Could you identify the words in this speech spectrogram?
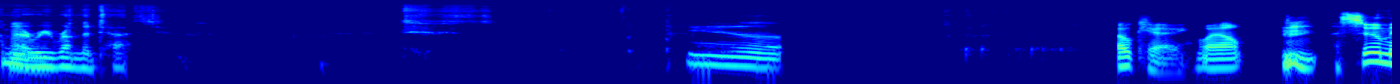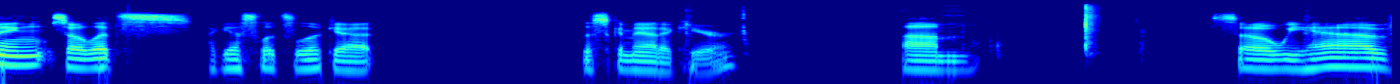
I'm gonna Hmm. rerun the test. Yeah. Okay, well, assuming, so let's, I guess let's look at the schematic here. Um, so we have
